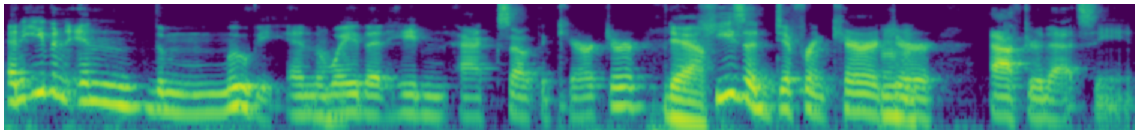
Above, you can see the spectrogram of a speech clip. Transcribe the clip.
and even in the movie and the way that Hayden acts out the character, Yeah. he's a different character after that scene.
